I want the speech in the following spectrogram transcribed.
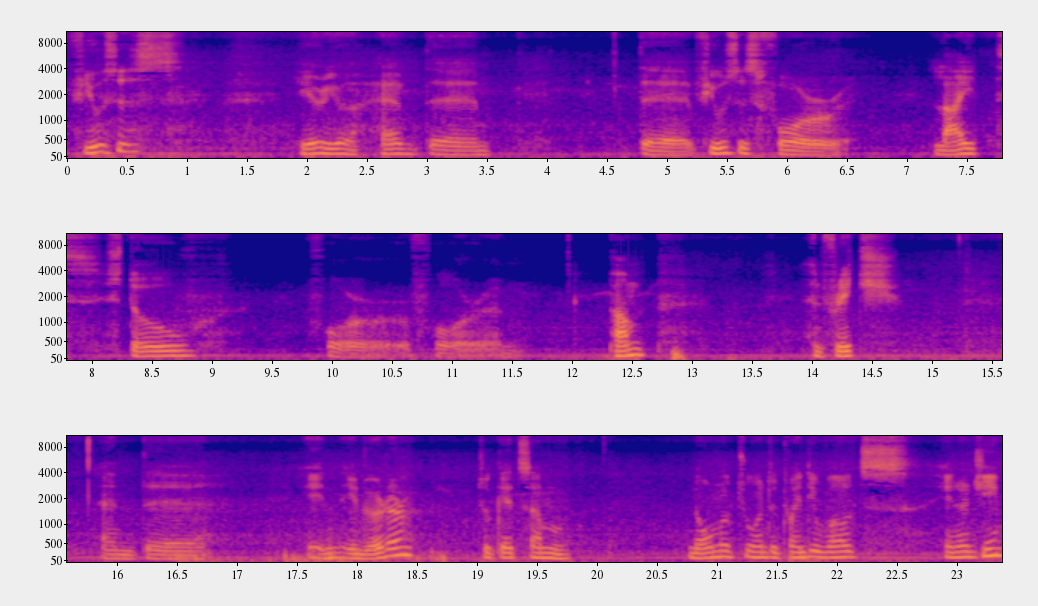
fuses. Here you have the the fuses for light stove for for um, pump and fridge and uh, in inverter to get some normal 220 volts energy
